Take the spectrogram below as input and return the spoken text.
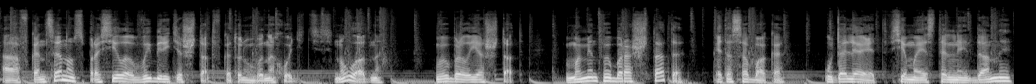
а в конце она спросила, выберите штат, в котором вы находитесь. Ну ладно, выбрал я штат. В момент выбора штата эта собака удаляет все мои остальные данные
